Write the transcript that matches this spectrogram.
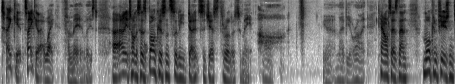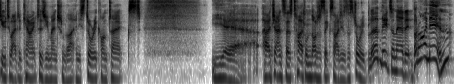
take it, take it that way, for me at least. Uh, LA Thomas says, bonkers and silly don't suggest thriller to me. Ah, yeah, maybe you're right. Carol says then, more confusion due to added characters you mentioned without any story context. Yeah. Uh, Jan says, title not as exciting as the story. Blurb needs an edit, but I'm in.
